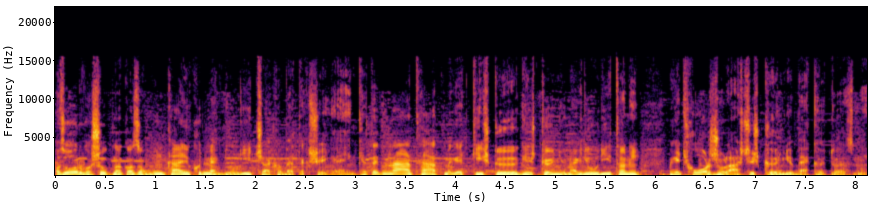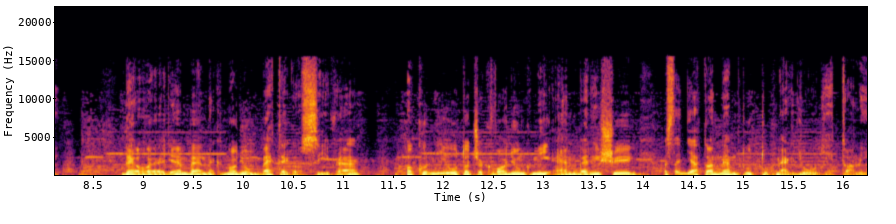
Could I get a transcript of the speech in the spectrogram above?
Az orvosoknak az a munkájuk, hogy meggyógyítsák a betegségeinket. Egy náthát, meg egy kis köhögést könnyű meggyógyítani, meg egy horzsolást is könnyű bekötözni. De ha egy embernek nagyon beteg a szíve, akkor mióta csak vagyunk, mi emberiség, ezt egyáltalán nem tudtuk meggyógyítani.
